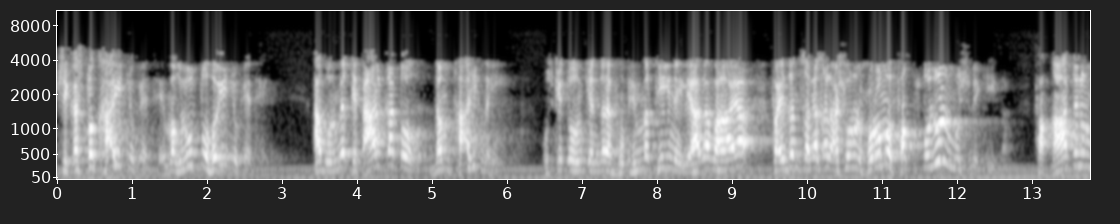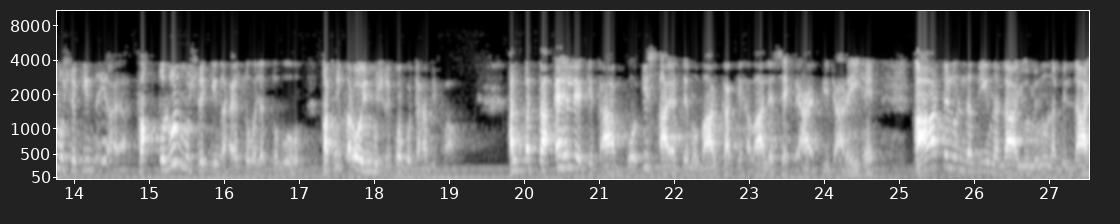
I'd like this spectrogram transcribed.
شکست تو کھا ہی چکے تھے، مغلوب تو ہو ہی چکے تھے۔ اب ان میں قتال کا تو دم تھا ہی نہیں۔ اس کی تو ان کے اندر ہمت ہی نہیں۔ لہذا وہاں آیا فیضن سلقل اشر الحرم فخت المشرقین فقاتل المشرقین نہیں آیا فخت المشرقین ہے تو وجہ تو وہ قتل کرو ان مشرقوں کو جہاں بھی پاؤ۔ البتہ اہل کتاب کو اس آیت مبارکہ کے حوالے سے ایک رعایت دی جا رہی ہے۔ قاتل الذین لا یؤمنون باللہ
